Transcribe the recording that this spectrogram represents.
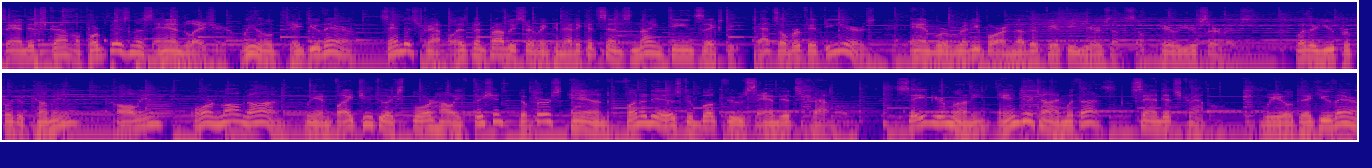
Sandits Travel for business and leisure. We'll take you there. Sandits Travel has been proudly serving Connecticut since 1960. That's over 50 years. And we're ready for another 50 years of superior service. Whether you prefer to come in, call in, or log on, we invite you to explore how efficient, diverse, and fun it is to book through Sandits Travel. Save your money and your time with us, Sandits Travel. We'll take you there.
